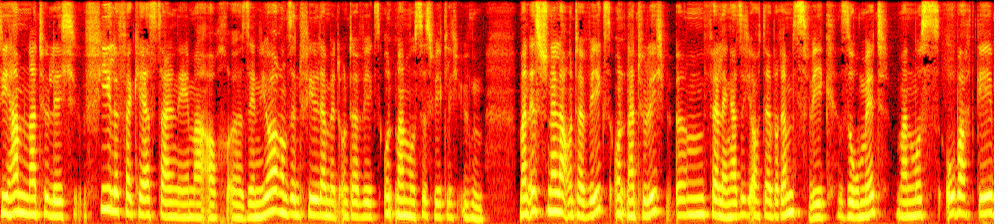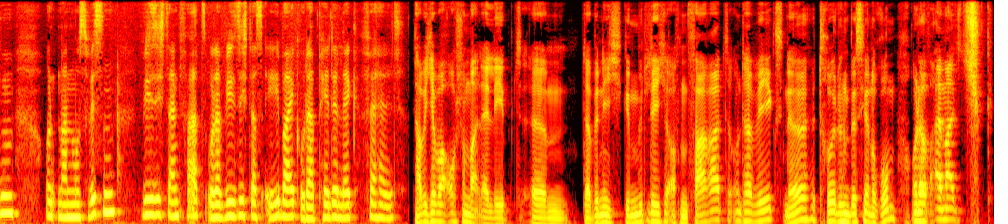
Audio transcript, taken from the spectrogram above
Die haben natürlich viele Verkehrsteilnehmer, auch äh, Senioren sind viel damit unterwegs und man muss es wirklich üben. Man ist schneller unterwegs und natürlich ähm, verlängert sich auch der Bremsweg somit. Man muss Obacht geben und man muss wissen, wie sich sein Fahrzeug oder wie sich das E-Bike oder Pedelec verhält. Habe ich aber auch schon mal erlebt. Ähm, da bin ich gemütlich auf dem Fahrrad unterwegs, ne, trödel ein bisschen rum und auf einmal tschick,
